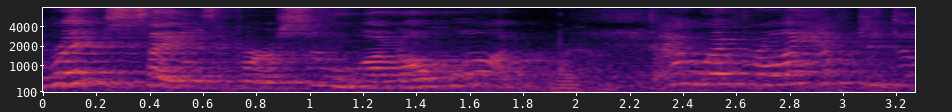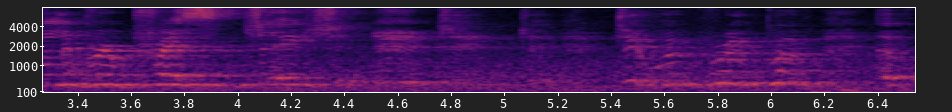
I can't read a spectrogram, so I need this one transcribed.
great salesperson one on one. However, I have to deliver a presentation to, to, to a group of, of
